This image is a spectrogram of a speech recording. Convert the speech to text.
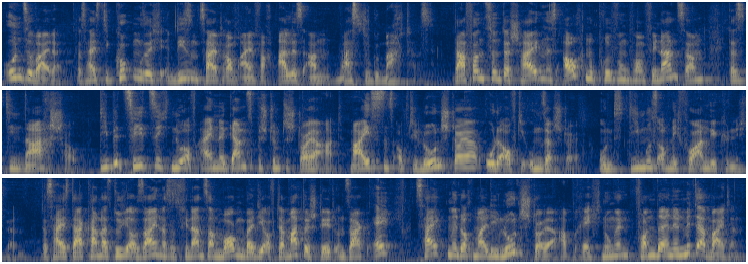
und so weiter. Das heißt, die gucken sich in diesem Zeitraum einfach alles an, was du gemacht hast. Davon zu unterscheiden ist auch eine Prüfung vom Finanzamt, das ist die Nachschau. Die bezieht sich nur auf eine ganz bestimmte Steuerart, meistens auf die Lohnsteuer oder auf die Umsatzsteuer. Und die muss auch nicht vorangekündigt werden. Das heißt, da kann das durchaus sein, dass das Finanzamt morgen bei dir auf der Matte steht und sagt, ey, zeig mir doch mal die Lohnsteuerabrechnungen von deinen Mitarbeitern.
